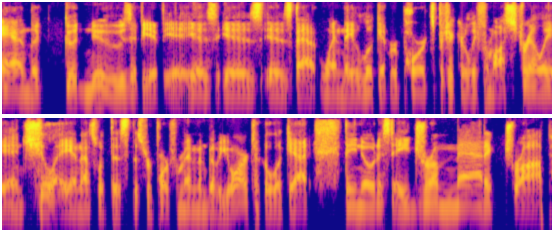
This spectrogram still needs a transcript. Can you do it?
And the good news, if, is is is that when they look at reports, particularly from Australia and Chile Chile, and that's what this this report from MMWR took a look at. They noticed a dramatic drop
